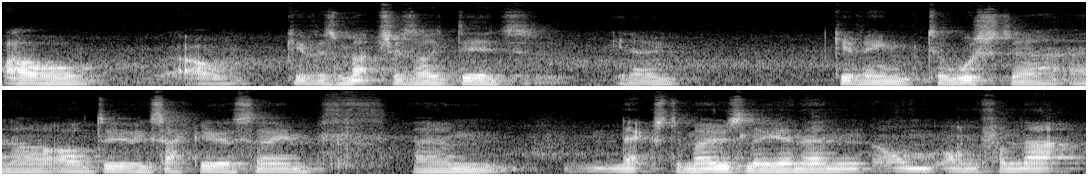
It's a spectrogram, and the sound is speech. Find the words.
I'll I'll give as much as I did, you know, giving to Worcester, and I'll, I'll do exactly the same um, next to Moseley, and then on on from that,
